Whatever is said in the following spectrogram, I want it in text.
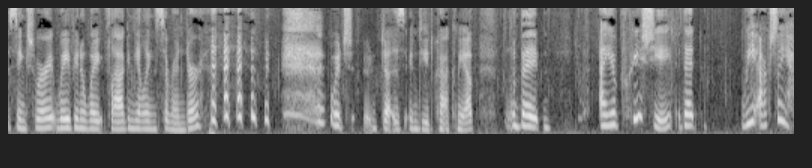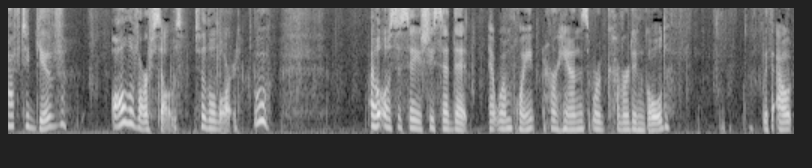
sanctuary, waving a white flag and yelling surrender, which does indeed crack me up. But I appreciate that we actually have to give all of ourselves to the Lord. Ooh. I will also say, she said that at one point her hands were covered in gold without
